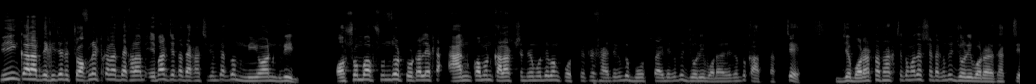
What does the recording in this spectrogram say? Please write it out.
পিঙ্ক কালার দেখিয়েছি, একটা চকলেট কালার দেখালাম। এবার যেটা দেখাচ্ছি কিন্তু একদম নিয়ন গ্রিন অসম্ভব সুন্দর টোটালি একটা আনকমন কালার শেডের মধ্যে এবং প্রত্যেকটা সাইডে কিন্তু বোথ সাইডে কিন্তু জরি বর্ডারে কিন্তু কাজ থাকছে। যে বর্ডারটা থাকছে তোমাদের, সেটা কিন্তু জরি বর্ডারে থাকছে।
